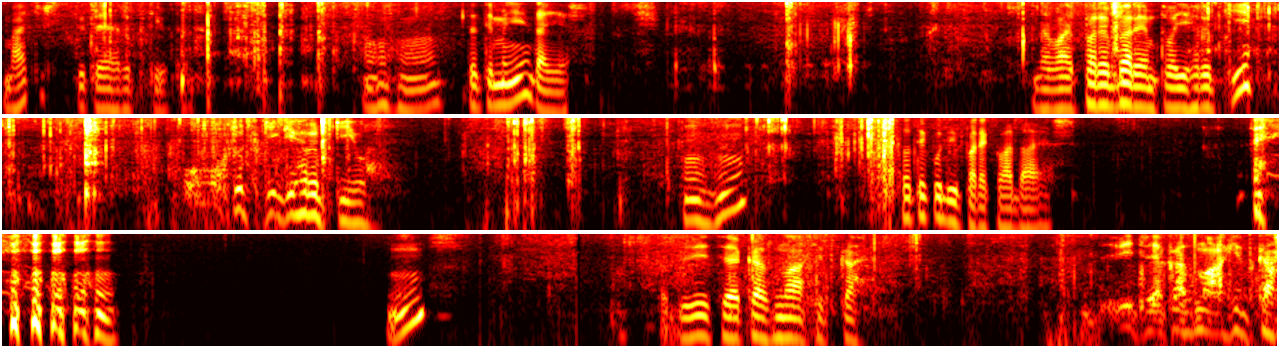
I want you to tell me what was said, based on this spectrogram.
Бачиш, скільки грибків там? Ага. Це ти мені даєш? Давай переберемо твої грибки. Ох, тут скільки грибків. Угу. То ти куди перекладаєш? Подивіться, яка знахідка. Дивіться, яка знахідка.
